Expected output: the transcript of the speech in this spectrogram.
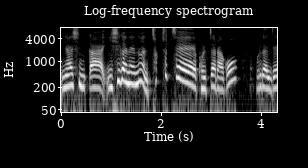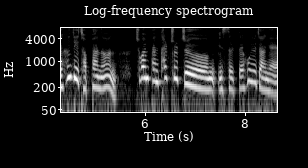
안녕하십니까. 이 시간에는 척추체 골절하고 우리가 이제 흔히 접하는 추간판 탈출증 있을 때 후유장애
